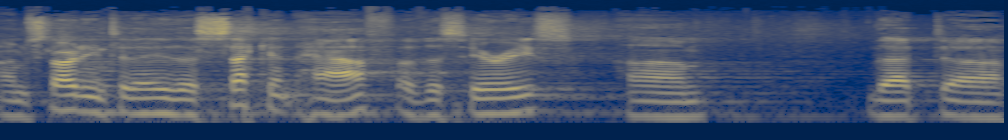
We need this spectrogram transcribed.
I'm starting today the second half of the series um, that uh,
